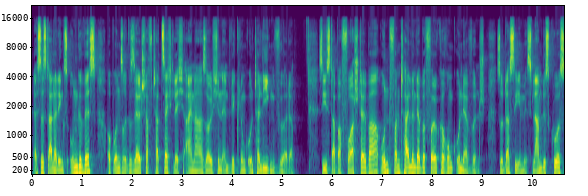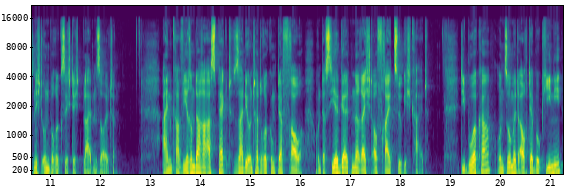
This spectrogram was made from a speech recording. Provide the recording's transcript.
Es ist allerdings ungewiss, ob unsere Gesellschaft tatsächlich einer solchen Entwicklung unterliegen würde. Sie ist aber vorstellbar und von Teilen der Bevölkerung unerwünscht, so dass sie im Islamdiskurs nicht unberücksichtigt bleiben sollte. Ein gravierenderer Aspekt sei die Unterdrückung der Frau und das hier geltende Recht auf Freizügigkeit die Burka und somit auch der Burkini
